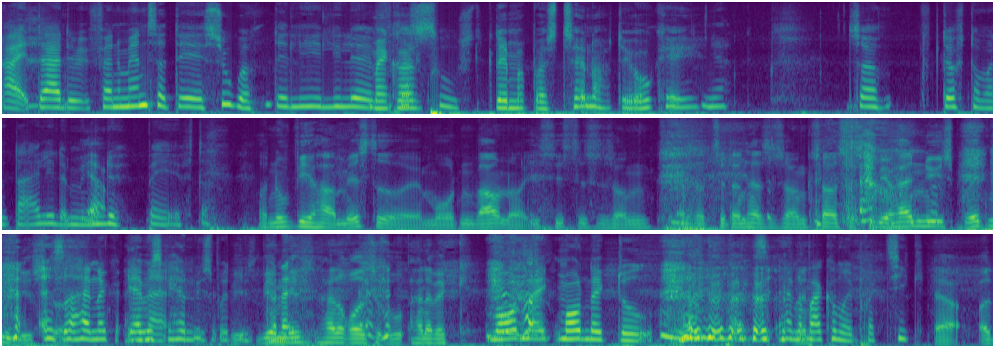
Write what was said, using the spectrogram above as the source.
Nej, der er det. Fanementa, det er super. Det er lige et lille Man kan også- pust. glem at børste tænder, det er okay. Ja. Så dufter man dejligt af mynte ja. bagefter. Og nu vi har mistet øh, Morten Wagner i sidste sæson, altså til den her sæson, så, så skal vi jo have en ny spritminister. Altså, han er, Ja, vi skal have en ny sprit. vi, vi har han, er, han er råd til, han er væk. Morten, er ikke, Morten er ikke død. han er Men- bare kommet i praktik. Ja, og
